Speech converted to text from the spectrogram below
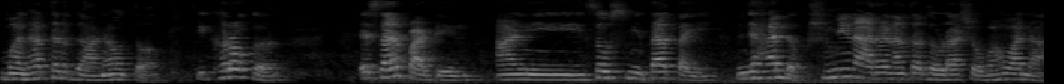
मला तर जाणवतं की खरोखर एस आर पाटील आणि सौस्मिताताई म्हणजे हा लक्ष्मीनारायणाचा जोडा शोभावाना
